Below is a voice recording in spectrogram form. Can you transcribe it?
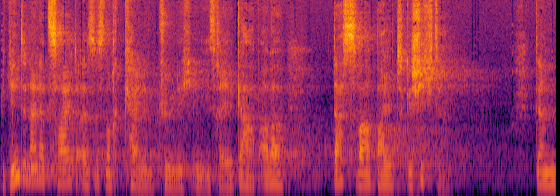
beginnt in einer Zeit, als es noch keinen König in Israel gab. Aber das war bald Geschichte. Denn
